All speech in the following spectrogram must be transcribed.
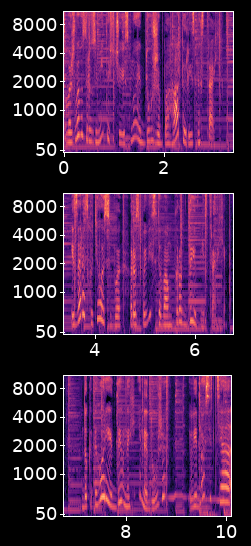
Важливо зрозуміти, що існує дуже багато різних страхів. І зараз хотілося б розповісти вам про дивні страхи. До категорії дивних і не дуже відносяться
